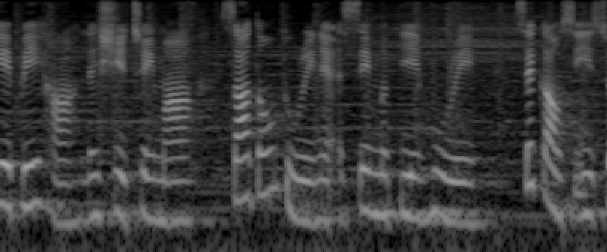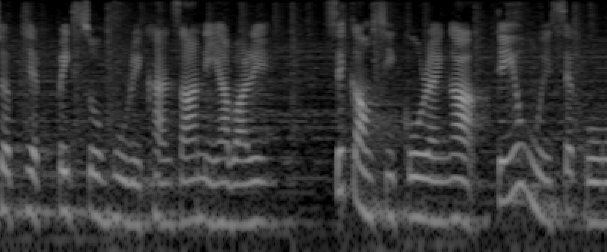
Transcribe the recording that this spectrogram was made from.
ကေပေးဟာလက်ရှိချိန်မှာစားသုံးသူတွေနဲ့အစင်မပြေမှုတွေ စစ်ကောင်စီဆွက်ဖက်ပိတ်ဆို့မှုတွေခံစားနေရပါတယ်။စစ်ကောင်စီကိုယ်တိုင်ကတရုတ်ငွေဆက်ကို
